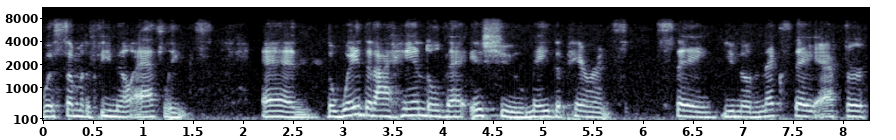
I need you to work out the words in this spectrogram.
with some of the female athletes, and the way that I handled that issue made the parents stay. You know, the next day after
